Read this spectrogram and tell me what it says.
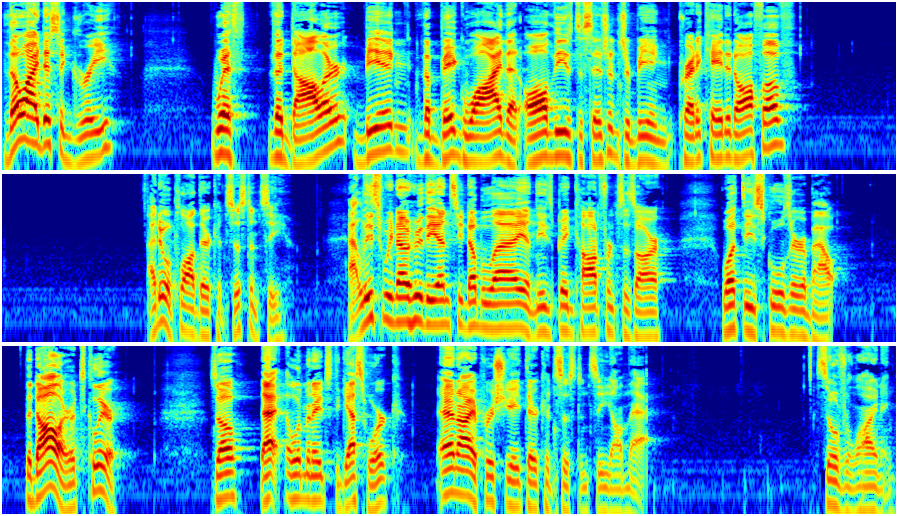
though I disagree with the dollar being the big why that all these decisions are being predicated off of, I do applaud their consistency. At least we know who the NCAA and these big conferences are, what these schools are about the dollar. It's clear. So that eliminates the guesswork, and I appreciate their consistency on that. Silver lining.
